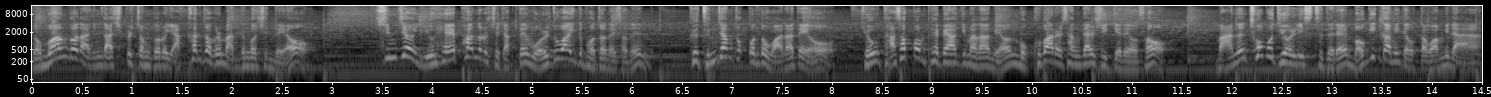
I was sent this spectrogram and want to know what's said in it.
너무한 것 아닌가 싶을 정도로 약한 적을 만든 것인데요. 심지어 이후 해외판으로 제작된 월드와이드 버전에서는 그 등장 조건도 완화되어 겨우 다섯 번 패배하기만 하면 모쿠바를 상대할 수 있게 되어서 많은 초보 듀얼리스트들의 먹잇감이 되었다고 합니다.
